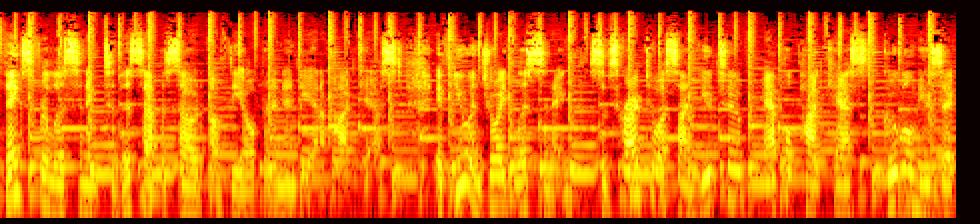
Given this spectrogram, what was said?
Thanks for listening to this episode of the Open in Indiana podcast. If you enjoyed listening, subscribe to us on YouTube, Apple Podcasts, Google Music,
